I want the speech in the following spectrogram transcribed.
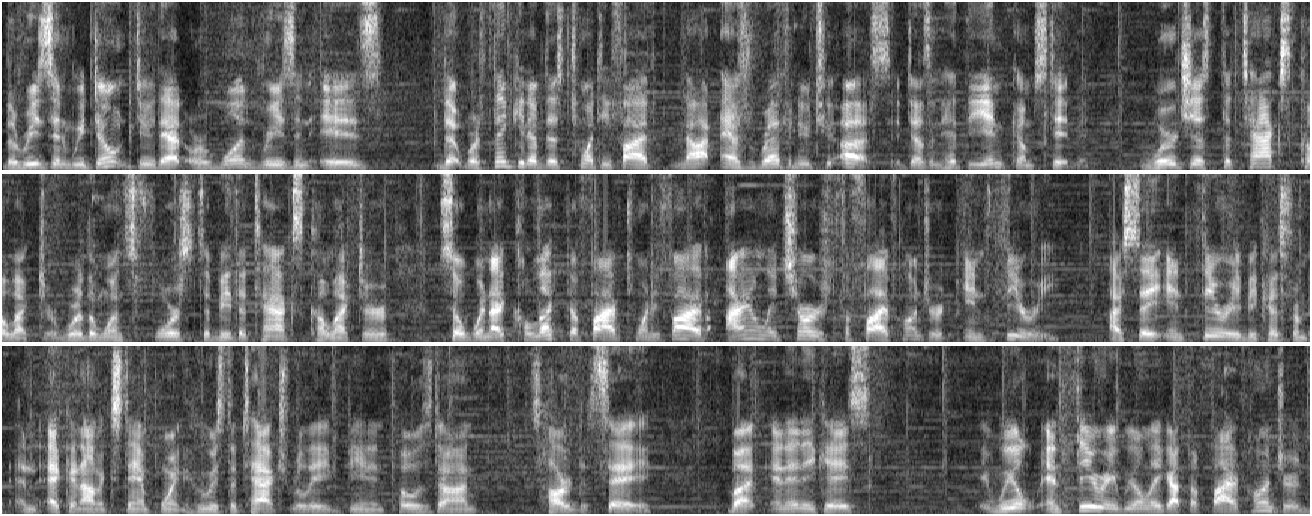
the reason we don't do that or one reason is that we're thinking of this 25 not as revenue to us. It doesn't hit the income statement. We're just the tax collector. We're the ones forced to be the tax collector. So when I collect the 525, I only charge the 500 in theory. I say in theory because from an economic standpoint, who is the tax really being imposed on? It's hard to say. But in any case, we in theory we only got the 500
